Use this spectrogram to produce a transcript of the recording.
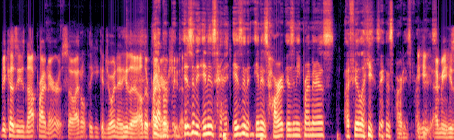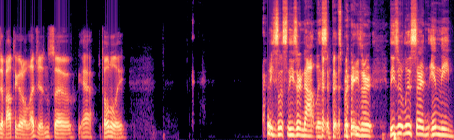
Because he's not Primaris, so I don't think he could join any of the other yeah, Primaris but units. isn't it in his isn't in his heart? Isn't he Primaris? I feel like he's in his heart. He's he, I mean, he's about to go to Legends, so yeah, totally. These lists, these are not lists in Pittsburgh. These are these are lists in the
